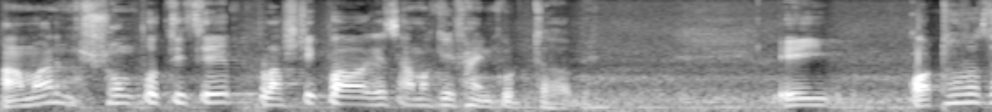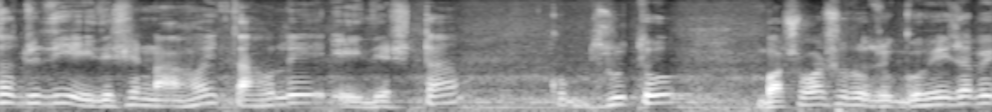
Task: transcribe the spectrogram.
আমার সম্পত্তিতে প্লাস্টিক পাওয়া গেছে আমাকে ফাইন করতে হবে। এই কঠোরতা যদি এই দেশে না হয় তাহলে এই দেশটা খুব দ্রুত বসবাসের অযোগ্য হয়ে যাবে।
